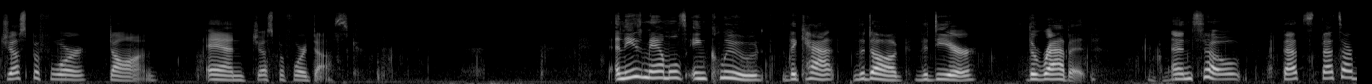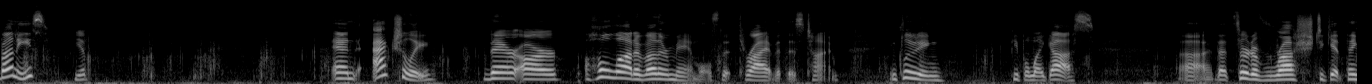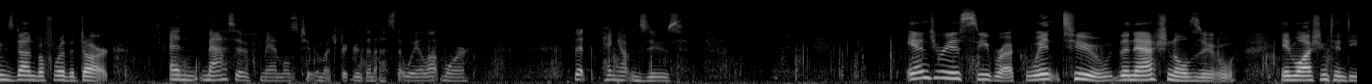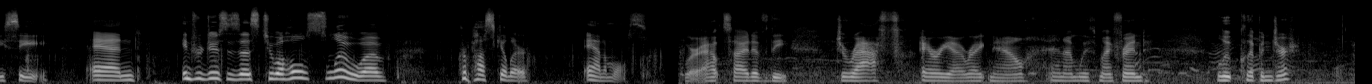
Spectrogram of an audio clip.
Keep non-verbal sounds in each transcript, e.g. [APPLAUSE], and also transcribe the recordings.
just before dawn and just before dusk. And these mammals include the cat, the dog, the deer, the rabbit. And so that's that's our bunnies. Yep. And actually, there are a whole lot of other mammals that thrive at this time, including people like us uh, that sort of rush to get things done before the dark. And massive mammals, too, much bigger than us, that weigh a lot more, that hang out in zoos. Andrea Seabrook went to the National Zoo in Washington, D.C., and introduces us to a whole slew of crepuscular animals. We're outside of the giraffe area right now, and I'm with my friend Luke Klippinger.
